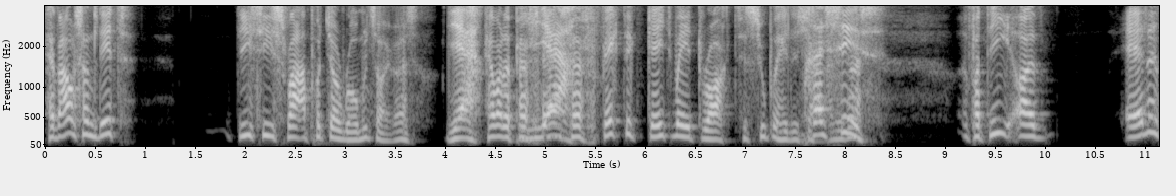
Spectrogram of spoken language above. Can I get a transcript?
han var jo sådan lidt DC's svar på John Robinson, ikke også? Ja, Han var det perfekte, yeah. perfekte gateway drug til superhelte præcis. Fordi og alle,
